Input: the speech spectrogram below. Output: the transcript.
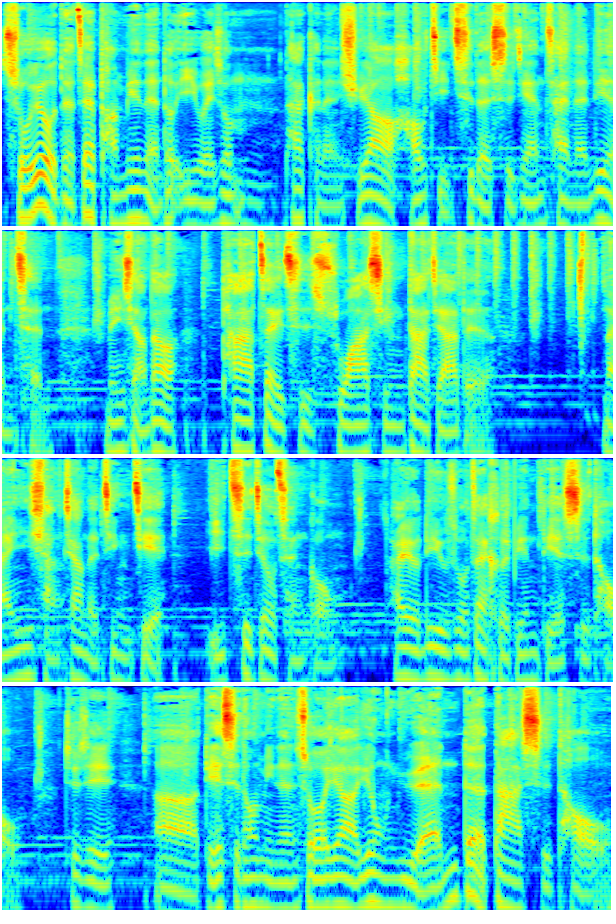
所有的在旁边的人都以为说，嗯，他可能需要好几次的时间才能练成，没想到他再次刷新大家的难以想象的境界，一次就成功。还有例如说在河边叠石头，就是呃叠石头，名人说要用圆的大石头。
